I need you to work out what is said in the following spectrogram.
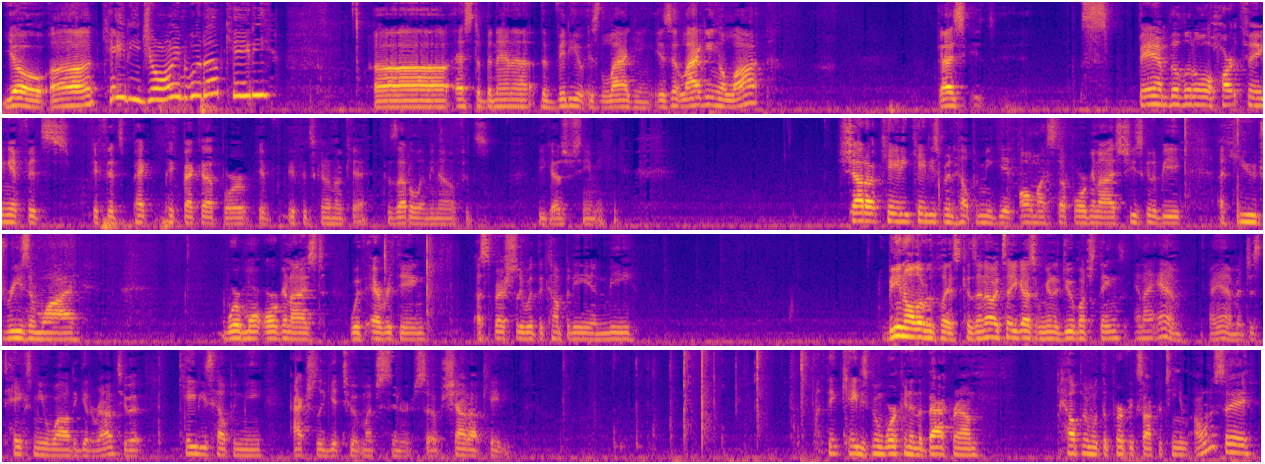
Yo, uh, Katie joined. What up, Katie? Uh, Esta Banana, the video is lagging. Is it lagging a lot? Guys, spam the little heart thing if it's if it's pick, pick back up or if, if it's going okay, because that'll let me know if it's you guys are seeing me. Shout out Katie. Katie's been helping me get all my stuff organized. She's going to be a huge reason why we're more organized with everything especially with the company and me being all over the place because I know I tell you guys I'm going to do a bunch of things, and I am. I am. It just takes me a while to get around to it. Katie's helping me actually get to it much sooner. So shout out Katie. I think Katie's been working in the background, helping with the perfect soccer team. I want to say,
